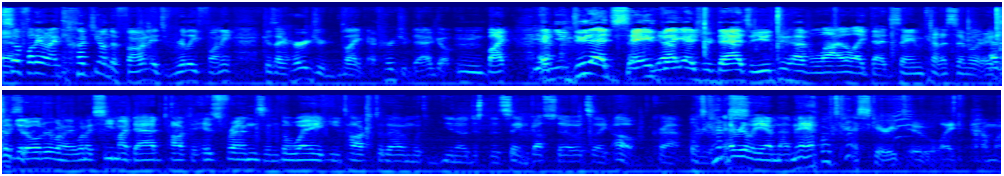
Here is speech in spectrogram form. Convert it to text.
it's so funny when I got you on the phone. It's really funny because I heard your like I've heard your dad go mm, bye, Yeah. and you do that same Yeah. thing as your dad. So you two have a lot of like that same kind of similar. as I get older, when I when I see my dad talk to his friends and the way he talks to them with you know just the same gusto, it's like oh crap, Well, it's I, kinda really, I really am that man. Well, it's kind of scary too, like how much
